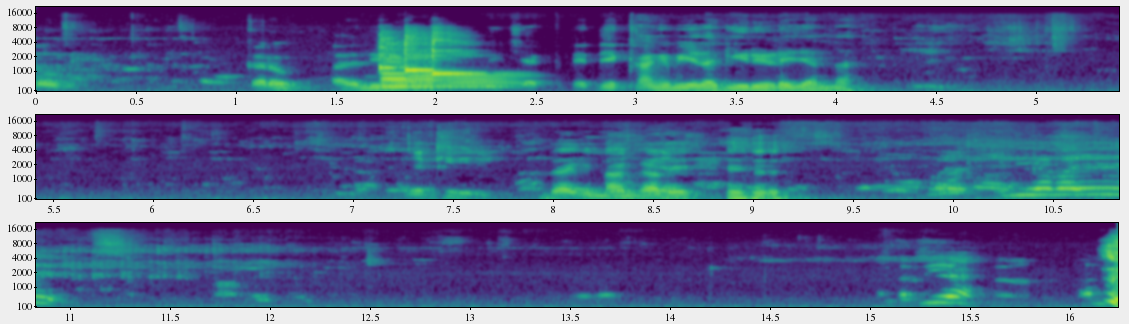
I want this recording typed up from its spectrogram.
ਲੋ ਵੀ ਕਰੋ ਅਗਲੀ ਚੈੱਕ ਤੇ ਦੇਖਾਂਗੇ ਵੀ ਇਹਦਾ ਕੀ ਰੇਟ ਜਾਂਦਾ। ਦੇਖੀ ਲੈ ਕੇ ਨਾਂਗਾ ਦੇ ਕਿੰਨੀ ਹੈ ਭਾਈ ਅੰਦਰ ਦੀ ਹੈ ਅੰਦਰ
